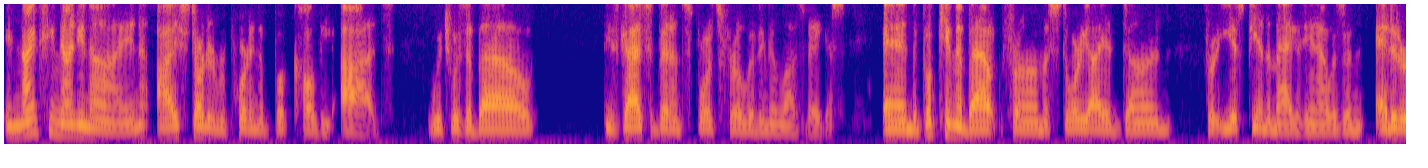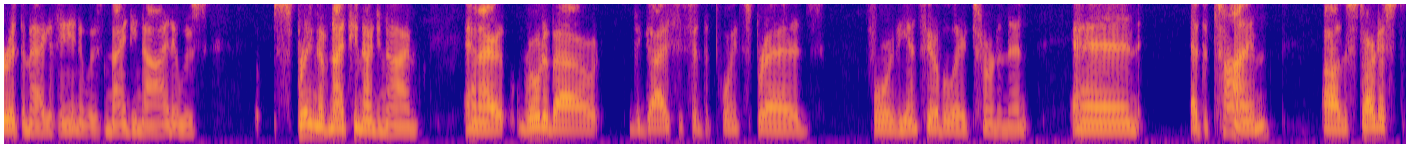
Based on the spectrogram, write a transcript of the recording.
in 1999. I started reporting a book called The Odds, which was about these guys who bet on sports for a living in Las Vegas. And the book came about from a story I had done for ESPN the magazine. I was an editor at the magazine. It was 99. It was spring of 1999, and I wrote about the guys who sent the point spreads for the NCAA tournament. And at the time, uh, the Stardust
